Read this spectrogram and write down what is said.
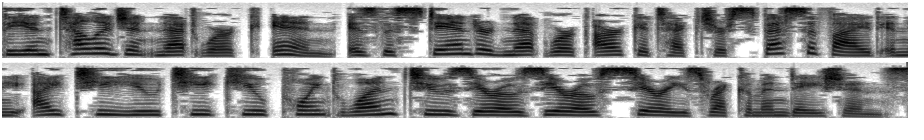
The Intelligent Network (IN) is the standard network architecture specified in the ITU-T Q.1200 series recommendations.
